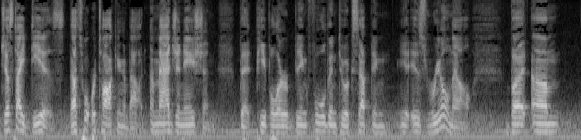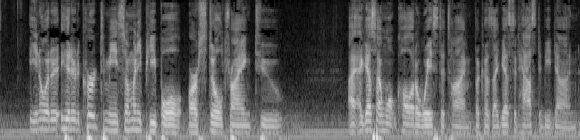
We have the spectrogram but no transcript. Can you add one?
just ideas. That's what we're talking about. Imagination that people are being fooled into accepting is real now. But, um, you know, it, it occurred to me so many people are still trying to. I, I guess I won't call it a waste of time because I guess it has to be done.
